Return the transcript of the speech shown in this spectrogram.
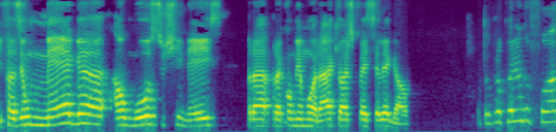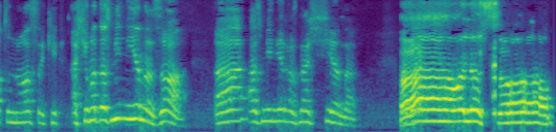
e fazer um mega almoço chinês para comemorar, que eu acho que vai ser legal. Estou procurando foto nossa aqui. Achei uma das meninas, ó. Ah, as meninas na China. Agora... Ah, olha só!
